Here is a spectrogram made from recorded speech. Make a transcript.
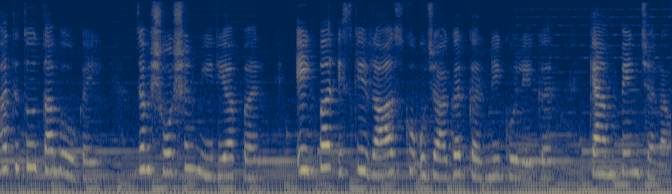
हद तो तब हो गई जब सोशल मीडिया पर एक बार इसके राज को उजागर करने को लेकर कैंपेन चला।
